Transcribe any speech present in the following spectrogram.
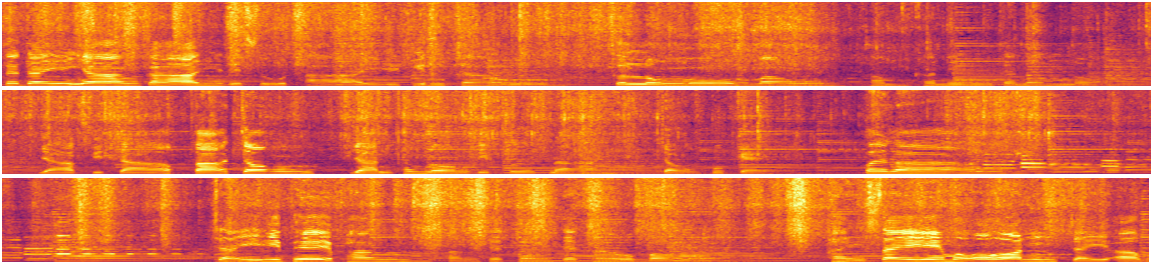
แต่ได้ย่างกายได้สูดอายกินเจ้า ก็หลงมั่เมาทำคนิ่งแต่น้ำนองอยากสิจับตาจ้องย่านทั้งน้องที่เปิดนายเจ้าผู้แก่ไปลาใจเพ่พังตั้งแต่ครั้งแต่เข้าก่อน ให้ใส่หมอนใจอาว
